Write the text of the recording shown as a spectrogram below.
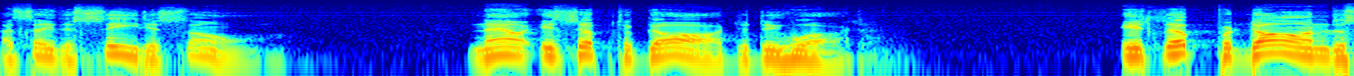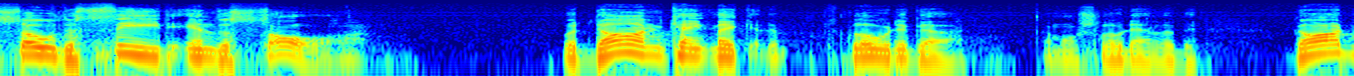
I say the seed is sown. Now it's up to God to do what? It's up for Don to sow the seed in the soil. But Don can't make it. Glory to God. I'm going to slow down a little bit. God,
